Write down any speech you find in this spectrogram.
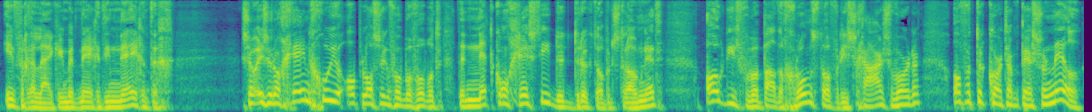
in vergelijking met 1990. Zo is er nog geen goede oplossing voor bijvoorbeeld de netcongestie, de drukte op het stroomnet. Ook niet voor bepaalde grondstoffen die schaars worden, of het tekort aan personeel.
